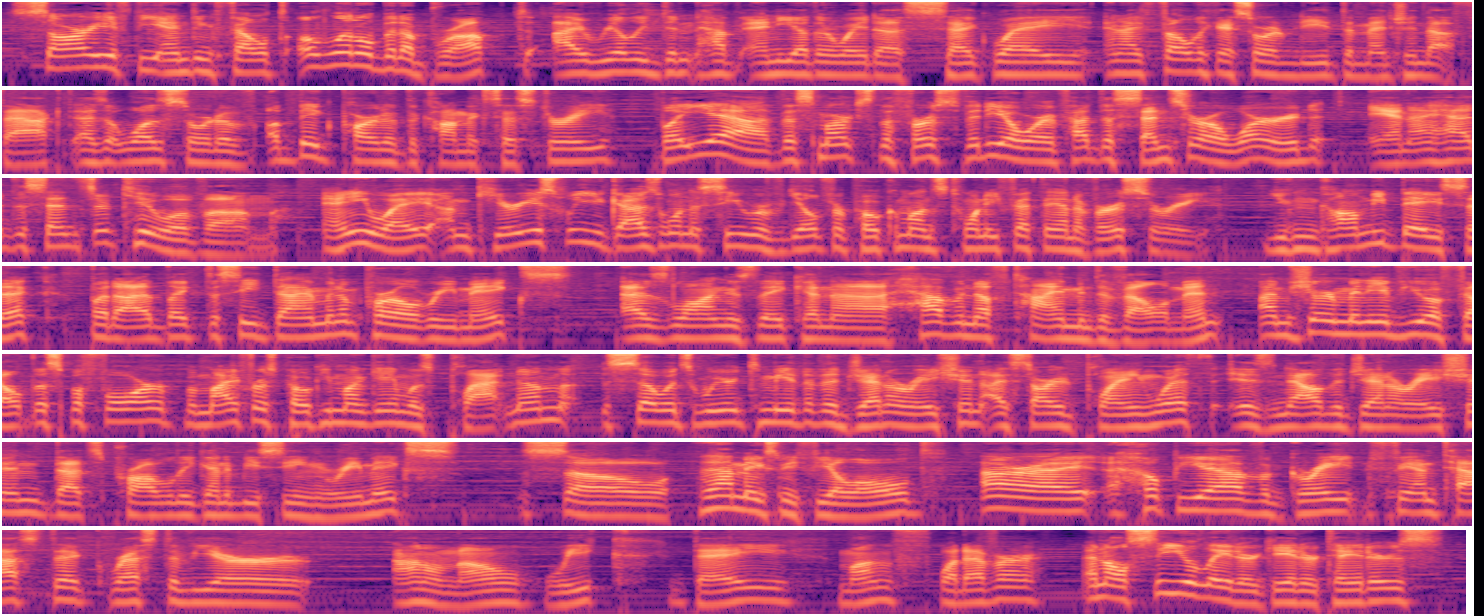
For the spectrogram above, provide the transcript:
Sorry if the ending felt a little bit abrupt, I really didn't have any other way to segue, and I felt like I sort of needed to mention that fact, as it was sort of a big part of the comic's history. But yeah, this marks the first video where I've had to censor a word, and I had to censor two of them. Anyway, I'm curious what you guys want to see revealed for Pokemon's 25th anniversary. You can call me basic, but I'd like to see Diamond and Pearl remakes, as long as they can uh, have enough time in development. I'm sure many of you have felt this before, but my first Pokemon game was Platinum, so it's weird to me that the generation I started playing with is now the generation that's probably going to be seeing remakes. So that makes me feel old. Alright, I hope you have a great, fantastic rest of your I don't know, week, day, month, whatever. And I'll see you later, Gator Taters.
